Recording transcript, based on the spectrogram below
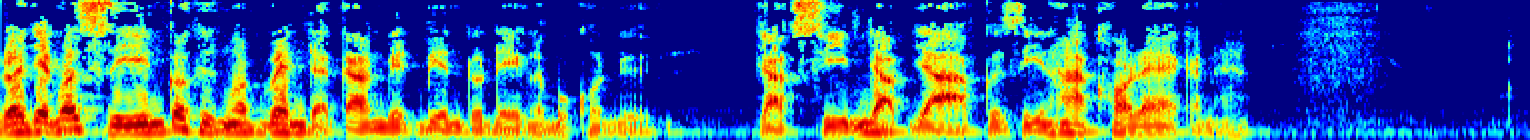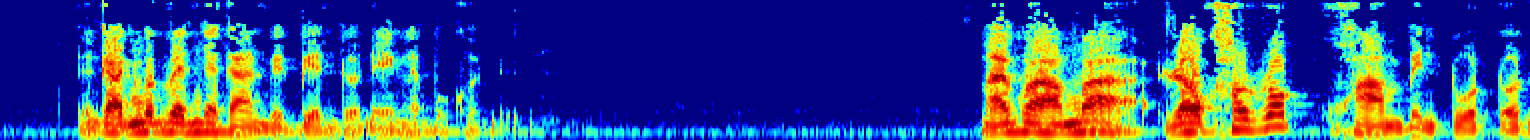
เราเห็นว่าศีลก็คืองดเว้นจากการเบียดเบียนตัวเองและบุคคลอื่น จากศีลหยาบหยาบคือศีลห้าข้อแรกกันนะ เป็นการงดเว้นจากการเบียดเบียนตัวเองและบุคคลอื่น หมายความว่าเราเคารพความเป็นตัวตน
